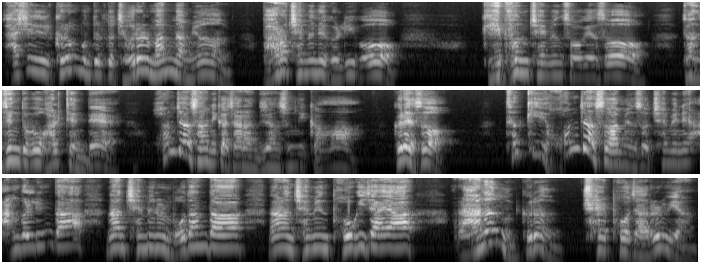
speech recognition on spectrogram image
사실 그런 분들도 저를 만나면 바로 최면에 걸리고 깊은 최면 속에서 전생도 보고 할 텐데 혼자 사니까 잘 안 되지 않습니까? 그래서 특히 혼자서 하면서 최면에 안 걸린다. 난 최면을 못한다. 나는 최면 포기자야. 라는 그런 최포자를 위한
